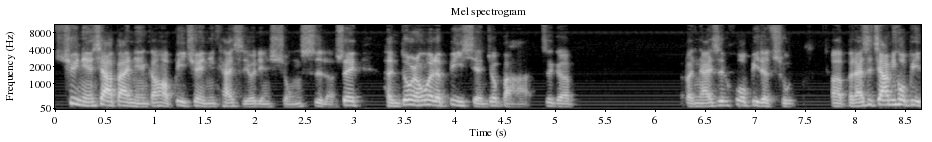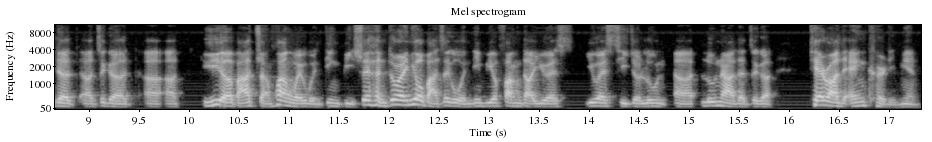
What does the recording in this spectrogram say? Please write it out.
去年下半年刚好币圈已经开始有点熊市了，所以很多人为了避险，就把这个本来是货币的储呃本来是加密货币的呃这个呃呃余额，把它转换为稳定币，所以很多人又把这个稳定币又放到 US UST 就 Lun 呃 Luna 的这个 Terra 的 Anchor 里面。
